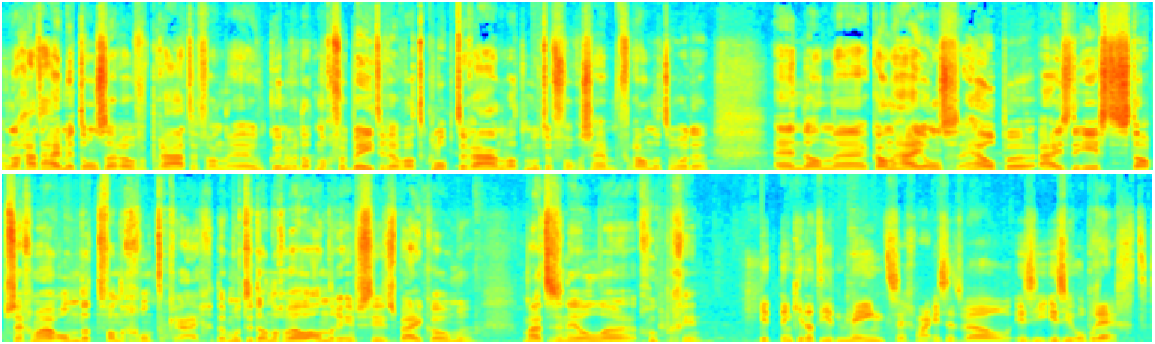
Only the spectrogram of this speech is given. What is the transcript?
En dan gaat hij met ons daarover praten van uh, hoe kunnen we dat nog verbeteren, wat klopt eraan, wat moet er volgens hem veranderd worden. En dan kan hij ons helpen. Hij is de eerste stap zeg maar, om dat van de grond te krijgen. Er moeten dan nog wel andere investeerders bij komen. Maar het is een heel goed begin. Denk je dat hij het meent, zeg maar? Is, het wel, is, hij, is hij oprecht?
